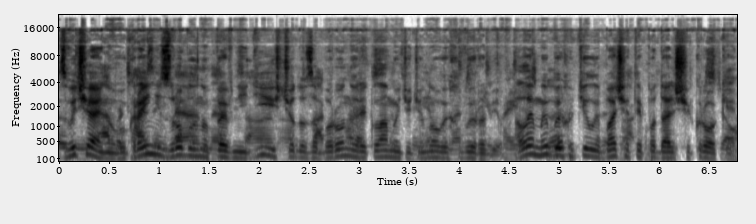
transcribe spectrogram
Звичайно, в Україні зроблено певні дії щодо заборони реклами тютюнових виробів, але ми би хотіли бачити подальші кроки.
